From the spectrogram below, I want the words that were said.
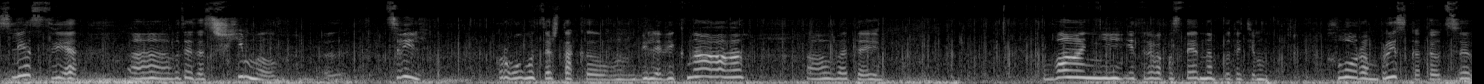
слідство, а, вот этот шхімел, е, цвіль. Кругом це ж так е, біля вікна, а, в этой ванні, і треба постійно під этим хлором бризкати. Оце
